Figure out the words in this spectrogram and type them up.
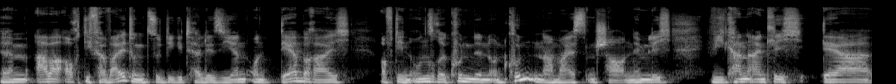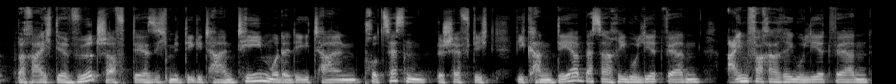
ähm, aber auch die Verwaltung zu digitalisieren. Und der Bereich, auf den unsere Kundinnen und Kunden am meisten schauen, nämlich wie kann eigentlich der Bereich der Wirtschaft, der sich mit digitalen Themen oder digitalen Prozessen beschäftigt, wie kann der besser reguliert werden, einfacher reguliert werden?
